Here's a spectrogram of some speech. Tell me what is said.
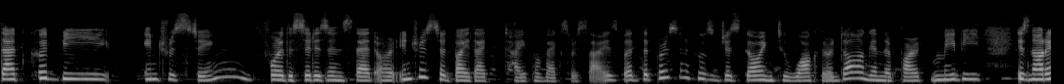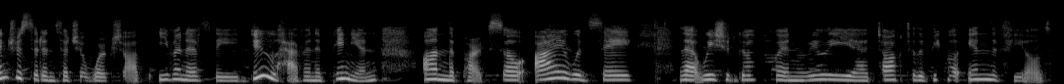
that could be interesting for the citizens that are interested by that type of exercise but the person who's just going to walk their dog in the park maybe is not interested in such a workshop even if they do have an opinion on the park. So i would say that we should go and really uh, talk to the people in the field.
